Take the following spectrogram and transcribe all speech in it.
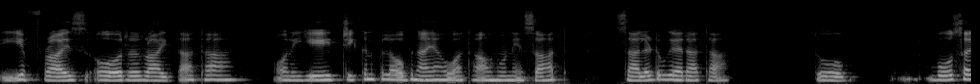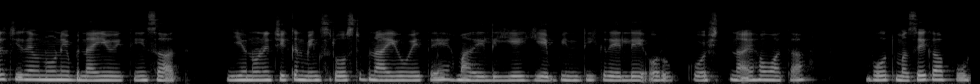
ये फ्राइज़ और रायता था और ये चिकन पुलाव बनाया हुआ था उन्होंने साथ। सैलड वगैरह था। तो बहुत सारी चीज़ें उन्होंने बनाई हुई थी साथ। ये उन्होंने चिकन विंग्स रोस्ट बनाए हुए थे। हमारे लिए ये भिंडी, करेले और गोश्त बनाया हुआ था। बहुत मज़े का फ़ूड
